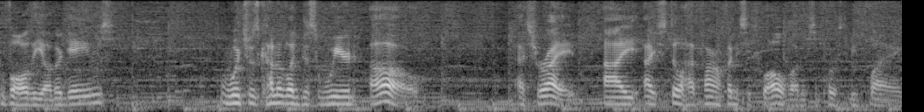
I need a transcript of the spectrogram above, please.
of all the other games, which was kind of like this weird. Oh, that's right. I I still have Final Fantasy 12. I'm supposed to be playing,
